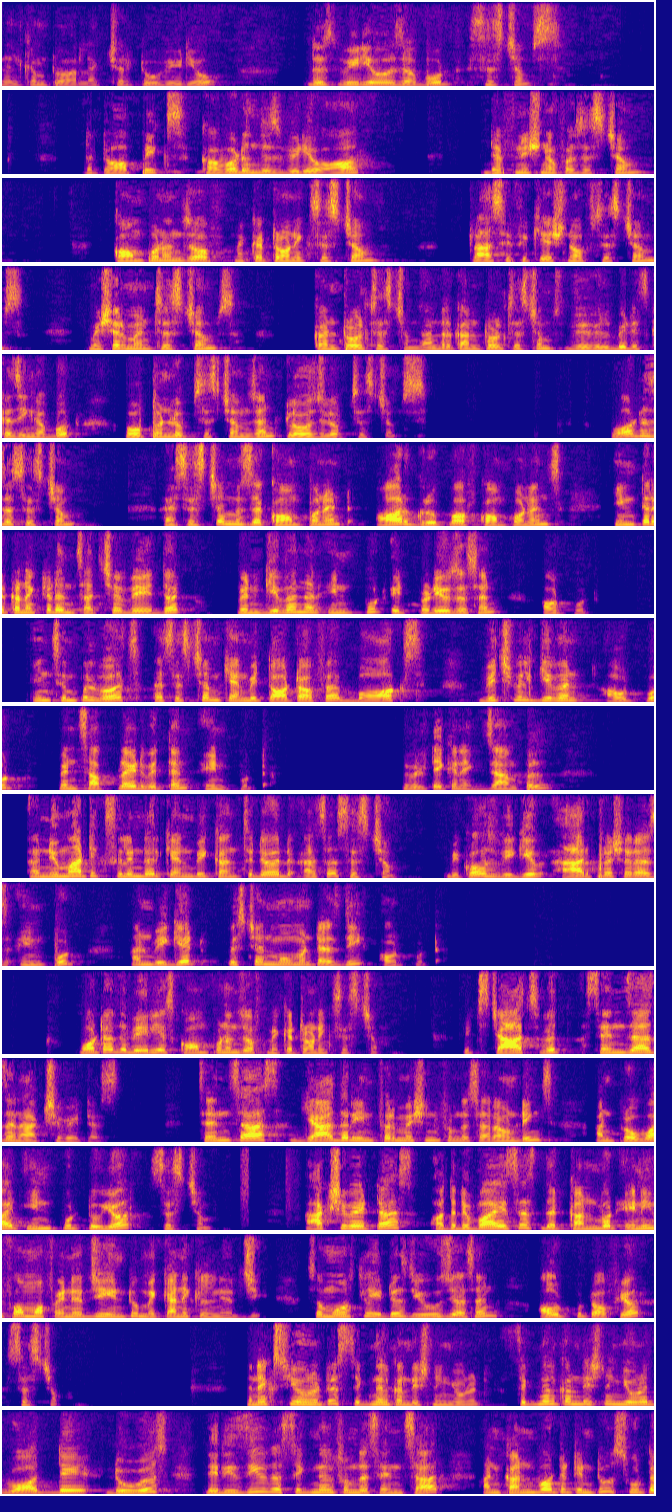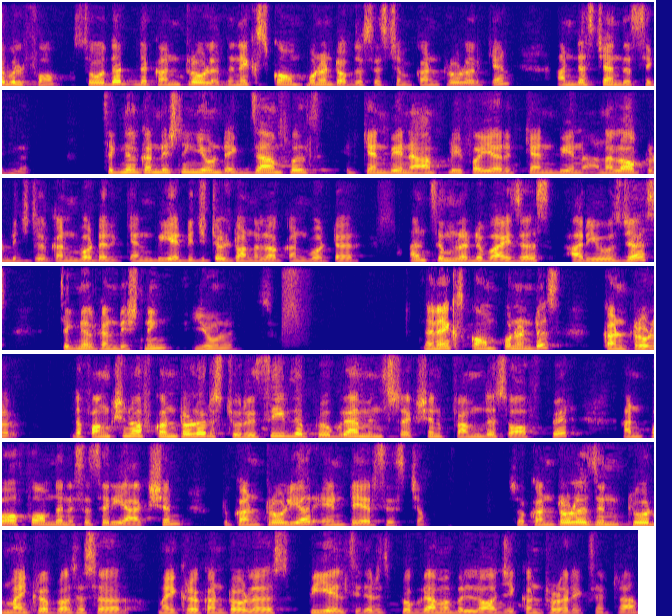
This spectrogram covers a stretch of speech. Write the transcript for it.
Welcome to our lecture 2 video. This video is about systems. The topics covered in this video are definition of a system, components of mechatronic system, classification of systems, measurement systems, control systems. Under control systems, we will be discussing about open loop systems and closed loop systems. What is a system? A system is a component or group of components interconnected in such a way that when given an input, it produces an output. In simple words, a system can be thought of a box which will give an output when supplied with an input. We will take an example. A pneumatic cylinder can be considered as a system because we give air pressure as input and we get piston movement as the output. What are the various components of mechatronic system? It starts with sensors and actuators. Sensors gather information from the surroundings and provide input to your system. Actuators are the devices that convert any form of energy into mechanical energy. So mostly it is used as an output of your system. The next unit is signal conditioning unit. Signal conditioning unit, what they do is they receive the signal from the sensor and convert it into suitable form so that the controller, the next component of the system controller can understand the signal. Signal conditioning unit examples, it can be an amplifier, it can be an analog to digital converter, it can be a digital to analog converter and similar devices are used as signal conditioning units. The next component is controller. The function of controller is to receive the program instruction from the software and perform the necessary action to control your entire system. So controllers include microprocessor, microcontrollers, PLC, that is programmable logic controller, etc.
